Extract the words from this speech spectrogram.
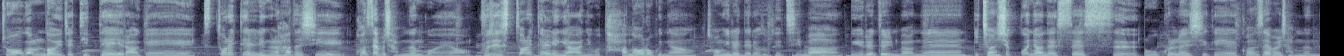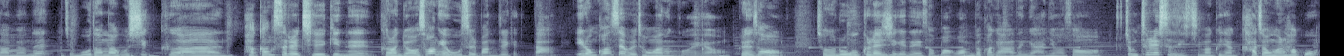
조금 더 이제 디테일하게 스토리텔링을 하듯이 컨셉을 잡는 거예요. 굳이 스토리텔링이 아니고 단어로 그냥 정의를 내려도 되지만 예를 들면은 2019년 SS 로우 클래식의 컨셉을 잡는다면은 이제 모던하고 시크한 바캉스를 즐기는 그런 여성의 옷을 만들겠다. 이런 컨셉을 정하는 거예요. 그래서 저는 로우 클래식에 대해서 막 완벽하게 아는 게 아니어서 좀 틀릴 수도 있지만 그냥 가정을 하고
